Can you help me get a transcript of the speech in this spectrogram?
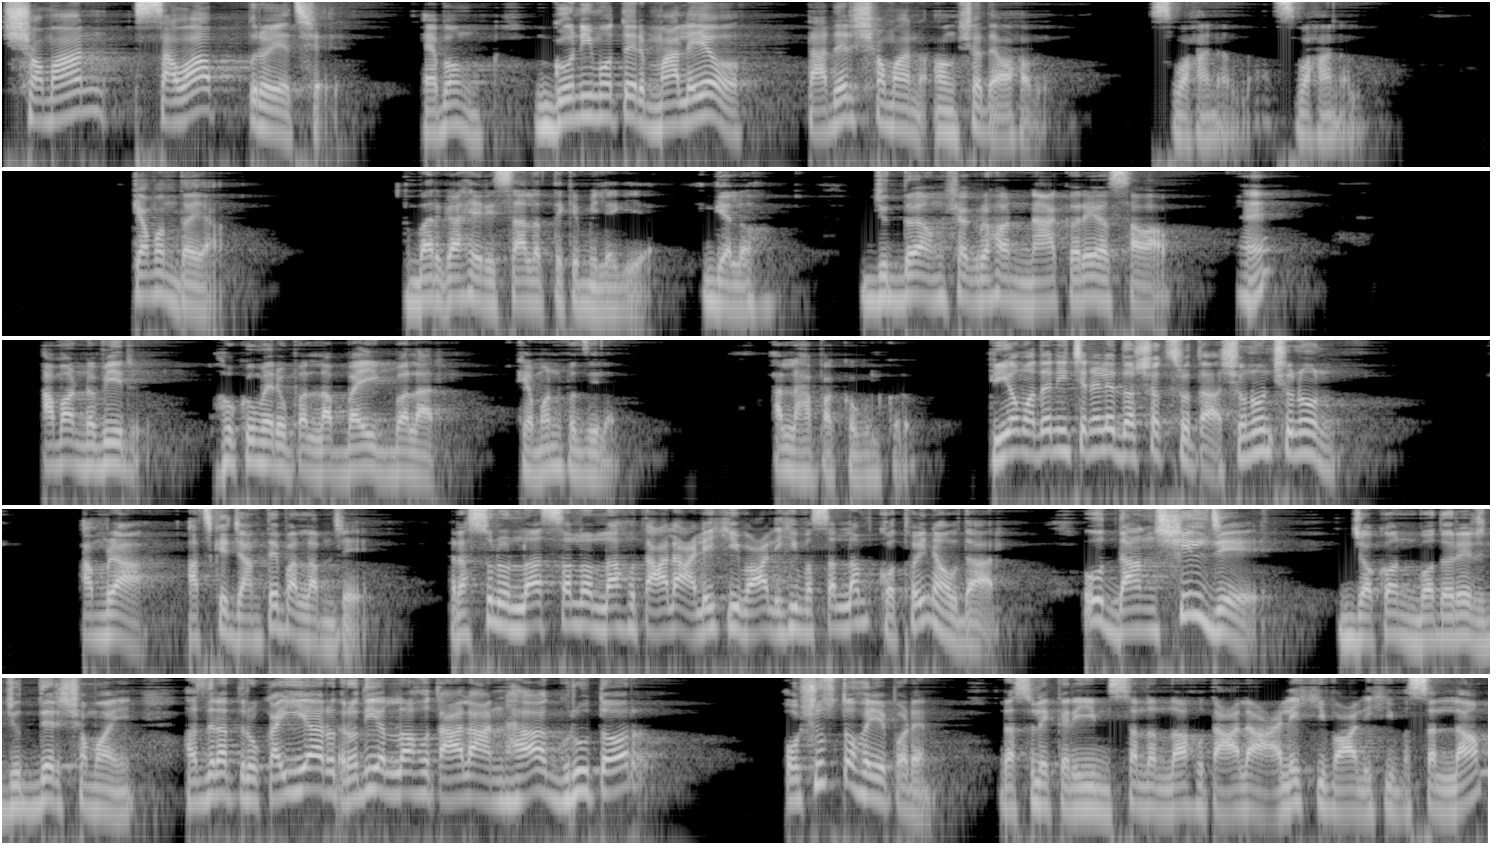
সমান সওয়াব রয়েছে এবং গনিমতের মালেও তাদের সমান অংশ দেওয়া হবে। সোহান আল্লাহ সোহান আল্লাহ কেমন দয়া? বারগাহের ইসালত থেকে মিলে গিয়ে গেল। যুদ্ধে অংশগ্রহণ না করেও সওয়াব হ্যাঁ? আমার নবীর হুকুমের উপর লাভবাহিক বলার কেমন ফজিল আল্লাহ পাক কবুল করো প্রিয় মদানী চ্যানেলের দর্শক শ্রোতা, শুনুন শুনুন। আমরা আজকে জানতে পারলাম যে রাসুল্লাহ সাল্লাহ তালা আলিহি বা আলিহি ওয়াসাল্লাম কতই না উদার ও দানশীল যে যখন বদরের যুদ্ধের সময় হজরত রোকাইয়া রদি আল্লাহ তালা আনহা গুরুতর অসুস্থ হয়ে পড়েন, রাসুল করিম সাল্লাহ তালা আলিহি বা আলিহি ওয়াসাল্লাম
